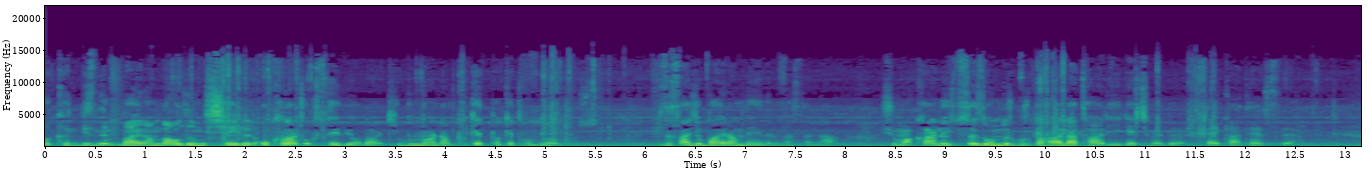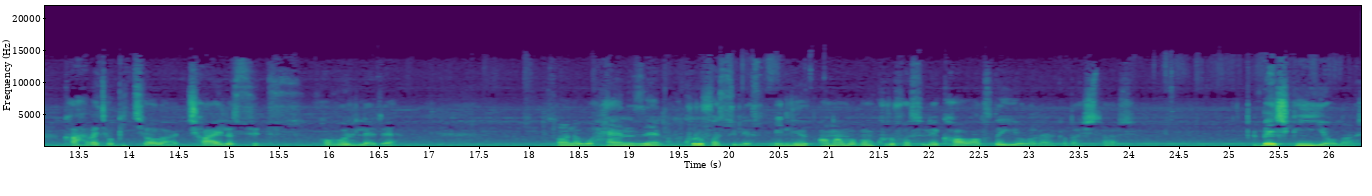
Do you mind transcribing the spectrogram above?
bakın bizim bayramda aldığımız şeyleri o kadar çok seviyorlar ki bunlardan paket paket alıyorlar. Bize sadece bayramda yenir mesela. Şu makarna 3 sezondur burada hala tarihi geçmedi. SKT'si. Kahve çok içiyorlar. Çayla süt favorileri. Sonra bu Hens'in kuru fasulyesi. Bildiğiniz anam babam kuru fasulyeyi kahvaltıda yiyorlar arkadaşlar. 5 gün yiyorlar.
